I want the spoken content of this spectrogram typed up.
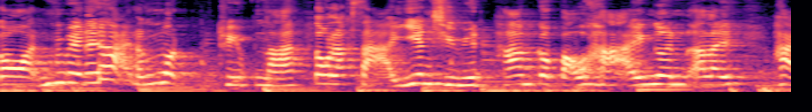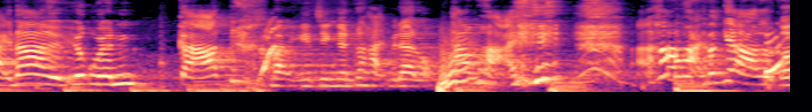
ก้อน ไม่ได้หายทั้งหมดทริปนะ ต้องรักษาเยี่ยงชีวิตห้ามกระเป๋าหายเงินอะไรหายได้ยกเว้นการ์ดไม่จริงๆเงินก็หายไม่ได้หรอกห้ามหายห้ามหายสักอย่างแล้วก็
